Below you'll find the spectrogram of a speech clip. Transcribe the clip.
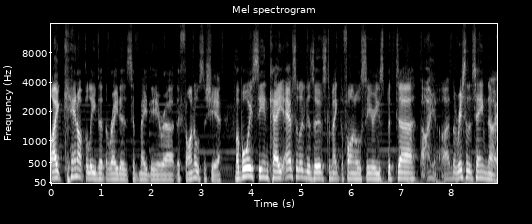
I cannot believe that the Raiders have made their uh, their finals this year. My boy CNK absolutely deserves to make the final series, but uh, I, uh, the rest of the team, no,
